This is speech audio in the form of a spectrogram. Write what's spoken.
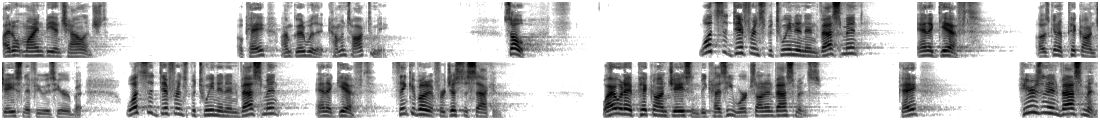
I don't mind being challenged. Okay? I'm good with it. Come and talk to me. So, what's the difference between an investment and a gift? I was going to pick on Jason if he was here, but what's the difference between an investment and a gift? Think about it for just a second. Why would I pick on Jason? Because he works on investments. Okay? Here's an investment.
